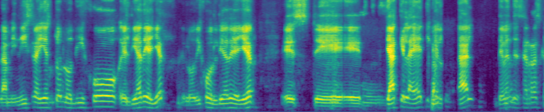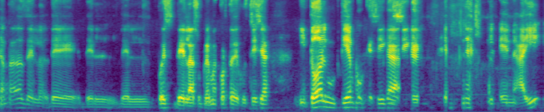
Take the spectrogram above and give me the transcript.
la ministra y esto lo dijo el día de ayer, lo dijo el día de ayer, este, ya que la ética y la moral deben de ser rescatadas de, de, del, pues, de la Suprema Corte de Justicia y todo el tiempo que siga en ahí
